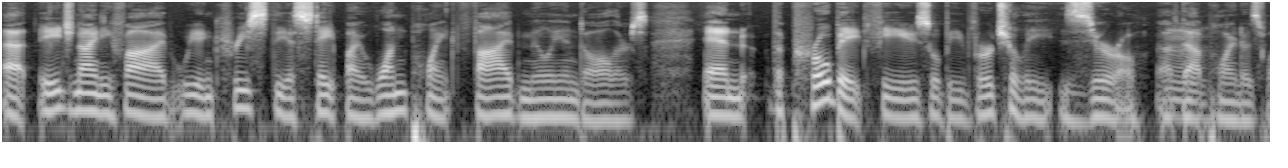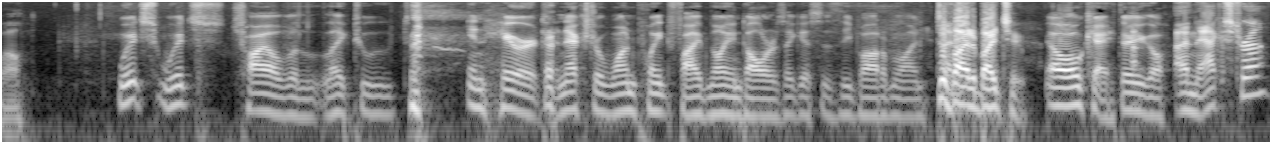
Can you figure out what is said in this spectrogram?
at age 95, we increased the estate by 1.5 million dollars and the probate fees will be virtually zero at hmm. that point as well. Which which child would like to inherit an extra 1.5 million dollars? I guess is the bottom line. Divided by 2. Oh, okay. There you go. An extra?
